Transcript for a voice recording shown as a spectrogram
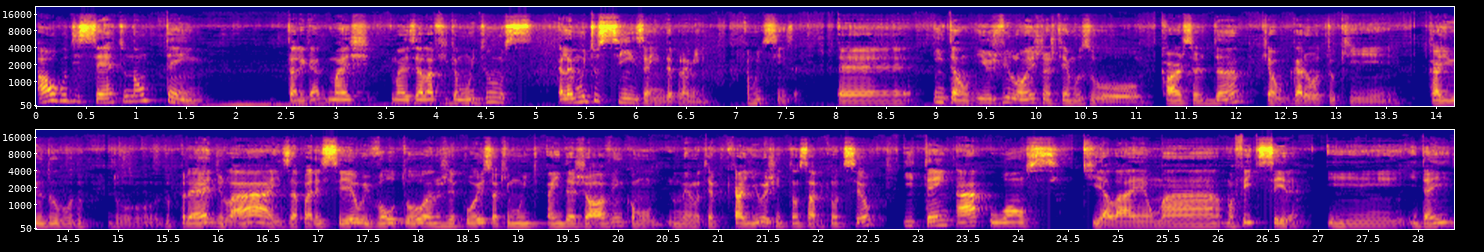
algo de certo não tem, tá ligado? Mas mas ela fica muito ela é muito cinza ainda para mim. É muito cinza. É... Então, e os vilões, nós temos o Carcer Dunn, que é o garoto que caiu do, do, do, do, prédio lá e desapareceu e voltou anos depois, só que muito ainda jovem, como no mesmo tempo que caiu, a gente não sabe o que aconteceu. E tem a Once, que ela é uma, uma feiticeira. E, e daí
